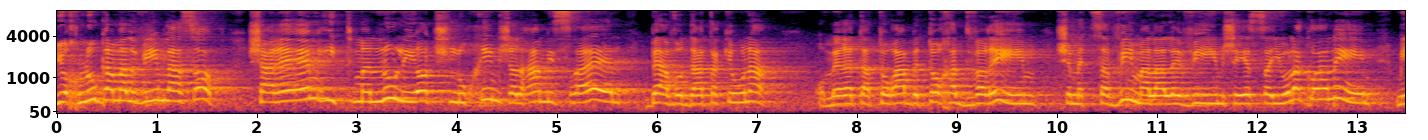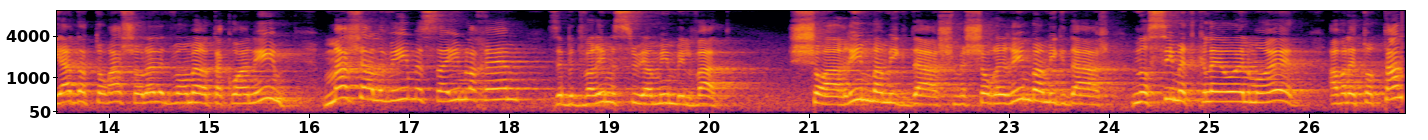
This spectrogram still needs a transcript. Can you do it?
יוכלו גם הלוויים לעשות. שהרי הם התמנו להיות שלוחים של עם ישראל בעבודת הכהונה. אומרת התורה בתוך הדברים שמצווים על הלוויים שיסייעו לכהנים, מיד התורה שוללת ואומרת, הכהנים, מה שהלוויים מסייעים לכם זה בדברים מסוימים בלבד. שוערים במקדש, משוררים במקדש, נושאים את כלי אוהל מועד, אבל את אותן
